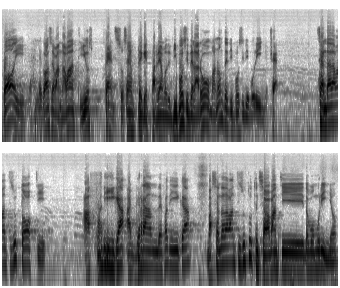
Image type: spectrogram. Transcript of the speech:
Poi eh, le cose vanno avanti, io penso sempre che parliamo dei tifosi della Roma, non dei tifosi di Mourinho, cioè si è andato avanti su Totti a fatica, a grande fatica, ma si è andato avanti su tutto insieme avanti dopo Murigno?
